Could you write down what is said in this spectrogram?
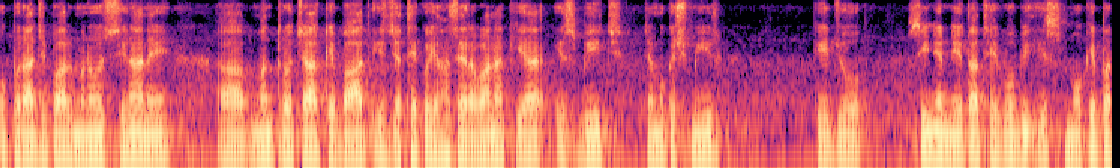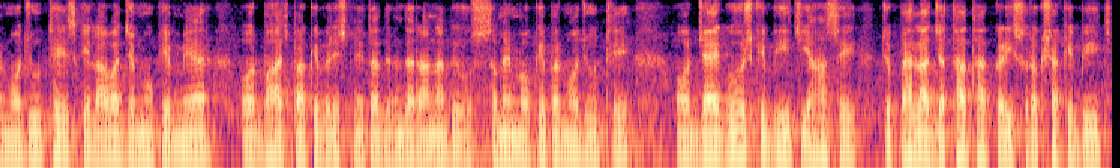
उपराज्यपाल मनोज सिन्हा ने मंत्रोच्चार के बाद इस जत्थे को यहाँ से रवाना किया। इस बीच जम्मू कश्मीर के जो सीनियर नेता थे, वो भी इस मौके पर मौजूद थे। इसके अलावा जम्मू के मेयर और भाजपा के वरिष्ठ नेता देवेंद्र राणा भी उस समय मौके पर मौजूद थे। और जय घोष के बीच यहाँ से जो पहला जत्था था, कड़ी सुरक्षा के बीच,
